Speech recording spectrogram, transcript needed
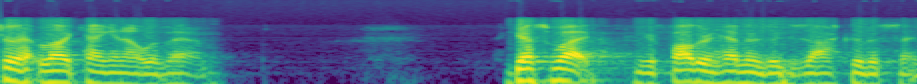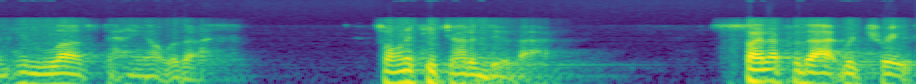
sure like hanging out with them. Guess what? Your Father in heaven is exactly the same. He loves to hang out with us. So I want to teach you how to do that. Sign up for that retreat.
